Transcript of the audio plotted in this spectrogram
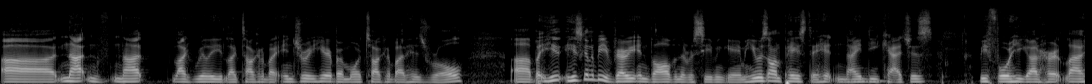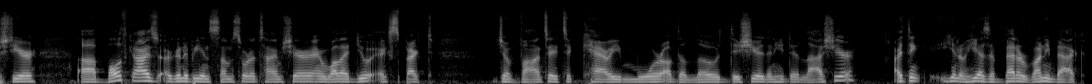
Uh, not not like really like talking about injury here, but more talking about his role. Uh, but he, he's going to be very involved in the receiving game. He was on pace to hit 90 catches before he got hurt last year. Uh, both guys are going to be in some sort of timeshare, and while I do expect Javonte to carry more of the load this year than he did last year, I think you know he has a better running back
